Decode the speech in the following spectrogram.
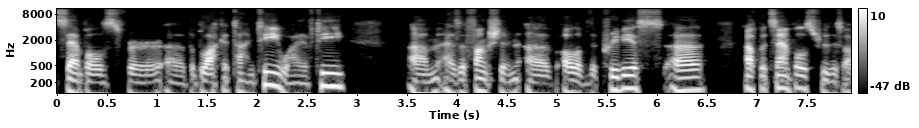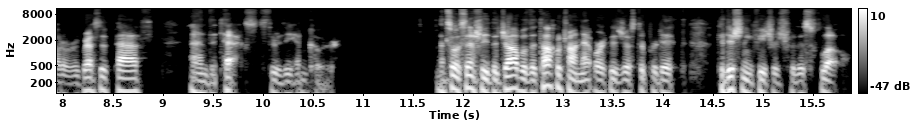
samples for the block at time t, y of t, um, as a function of all of the previous uh, output samples through this autoregressive path and the text through the encoder. And so essentially the job of the Tacotron network is just to predict conditioning features for this flow.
